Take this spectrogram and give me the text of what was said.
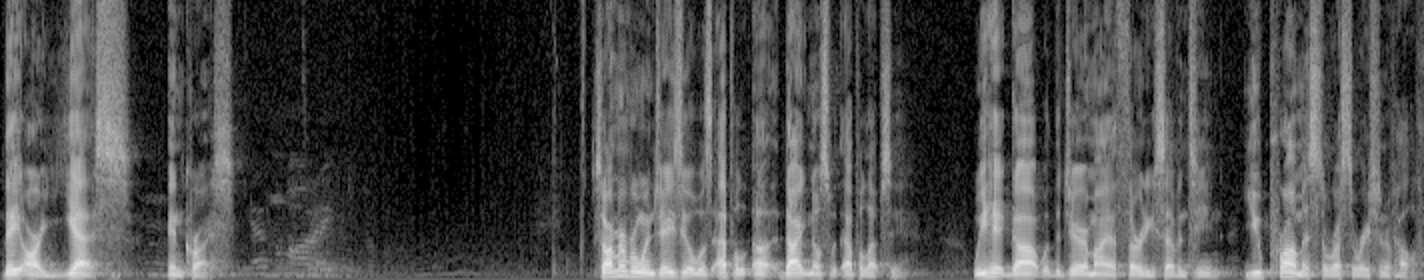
they are yes in Christ. So I remember when Jaziel was epi- uh, diagnosed with epilepsy, we hit God with the Jeremiah 30, 17. You promised the restoration of health.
